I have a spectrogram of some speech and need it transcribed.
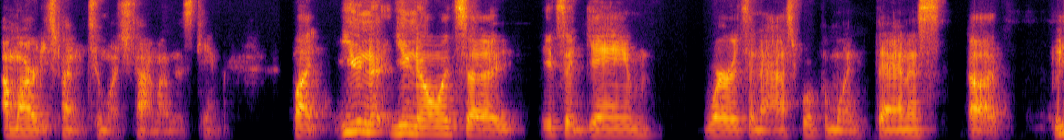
I'm already spending too much time on this game. But you know, you know, it's a it's a game where it's an ass whooping when Thanos uh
